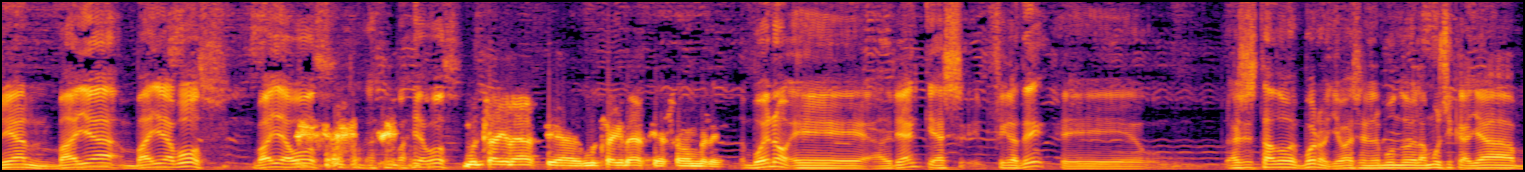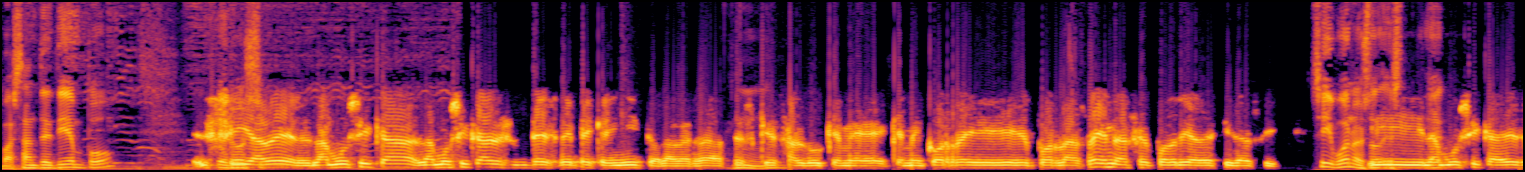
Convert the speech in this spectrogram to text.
Adrián, vaya, vaya voz, vaya voz, vaya voz. Muchas gracias, muchas gracias, hombre. Bueno, eh, Adrián, que has, fíjate, eh, has estado, bueno, llevas en el mundo de la música ya bastante tiempo. Pero sí, a ver, la música, la música es desde pequeñito, la verdad, es que es algo que me, que me corre por las venas, se podría decir así. Sí, bueno, eso y es- la música es,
